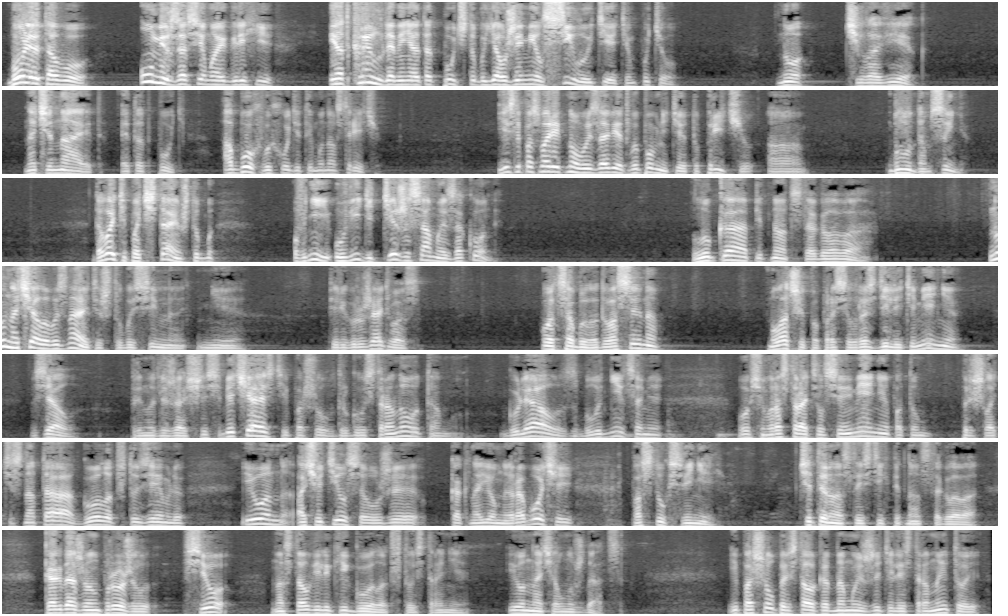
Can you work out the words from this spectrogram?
Более того, умер за все мои грехи и открыл для меня этот путь, чтобы я уже имел силу идти этим путем. Но человек начинает этот путь, а Бог выходит ему навстречу. Если посмотреть Новый Завет, вы помните эту притчу о блудном сыне. Давайте почитаем, чтобы в ней увидеть те же самые законы. Лука, 15 глава. Ну, начало вы знаете, чтобы сильно не перегружать вас. У отца было два сына. Младший попросил разделить имение, взял принадлежащую себе часть и пошел в другую страну, там гулял с блудницами. В общем, растратил все имение, потом пришла теснота, голод в ту землю, и он очутился уже как наемный рабочий, пастух свиней. 14 стих, 15 глава. Когда же он прожил все, настал великий голод в той стране, и он начал нуждаться. И пошел, пристал к одному из жителей страны той,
